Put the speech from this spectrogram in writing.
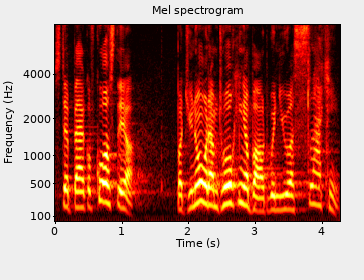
step back. Of course they are. But you know what I'm talking about when you are slacking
